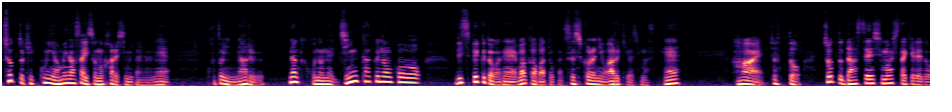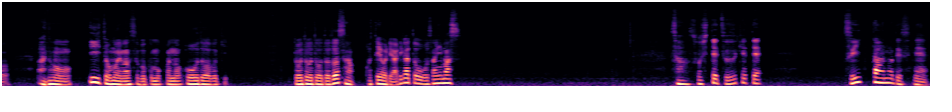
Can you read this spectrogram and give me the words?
ちょっと結婚やめなさい、その彼氏みたいなね、ことになるなんかこのね、人格のこう、リスペクトがね、若葉とか寿司コラにはある気がしますね。はい。ちょっと、ちょっと脱線しましたけれど、あの、いいと思います。僕もこの王道武器。ドドドドドさん、お手寄りありがとうございます。さあ、そして続けて、ツイッターのですね、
